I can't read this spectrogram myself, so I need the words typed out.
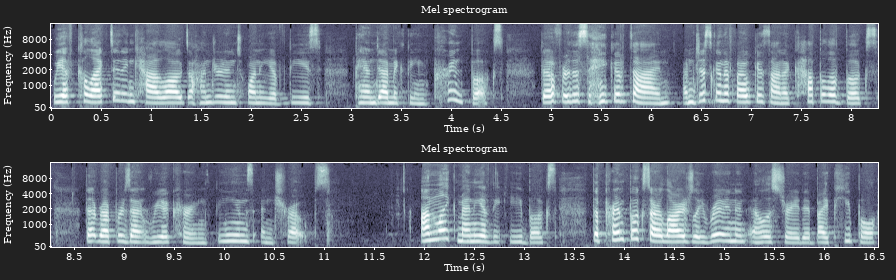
We have collected and cataloged 120 of these pandemic themed print books, though for the sake of time, I'm just going to focus on a couple of books that represent reoccurring themes and tropes. Unlike many of the ebooks, the print books are largely written and illustrated by people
